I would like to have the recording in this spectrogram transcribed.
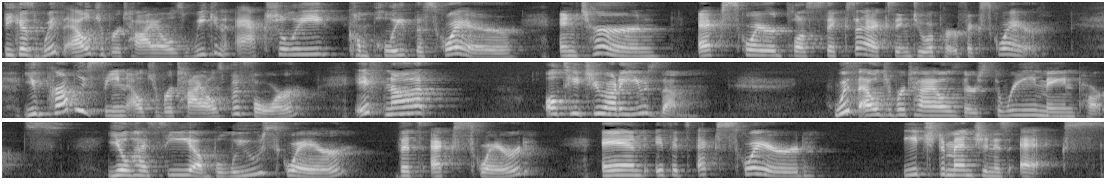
Because with algebra tiles, we can actually complete the square and turn x squared plus 6x into a perfect square. You've probably seen algebra tiles before. If not, I'll teach you how to use them. With algebra tiles, there's three main parts. You'll see a blue square that's x squared, and if it's x squared, each dimension is x,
